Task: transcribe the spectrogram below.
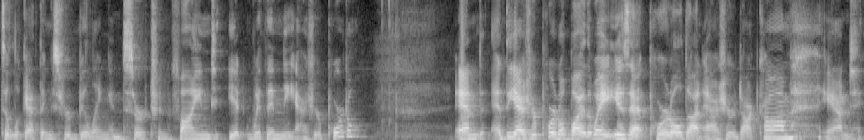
to look at things for billing and search and find it within the Azure portal. And the Azure portal, by the way, is at portal.azure.com. And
